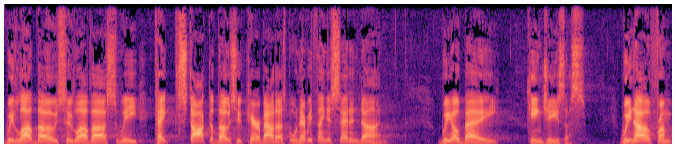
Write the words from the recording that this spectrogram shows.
We love those who love us. We take stock of those who care about us. But when everything is said and done, we obey King Jesus. We know from,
